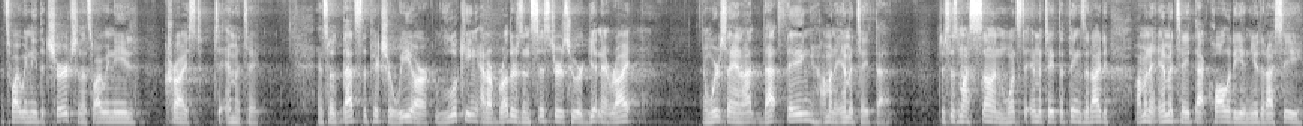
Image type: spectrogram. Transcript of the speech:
That's why we need the church, and that's why we need Christ to imitate. And so that's the picture. We are looking at our brothers and sisters who are getting it right, and we're saying, that thing, I'm going to imitate that. Just as my son wants to imitate the things that I do, I'm going to imitate that quality in you that I see,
